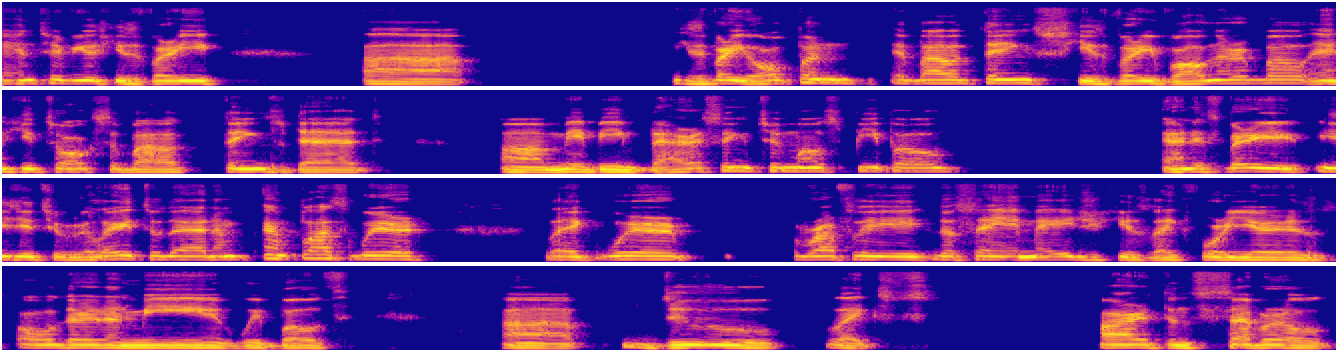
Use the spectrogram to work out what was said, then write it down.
interviews he's very uh, he's very open about things he's very vulnerable and he talks about things that uh, may be embarrassing to most people. And it's very easy to relate to that. And, and plus we're like we're roughly the same age. He's like four years older than me. We both uh, do like art in several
